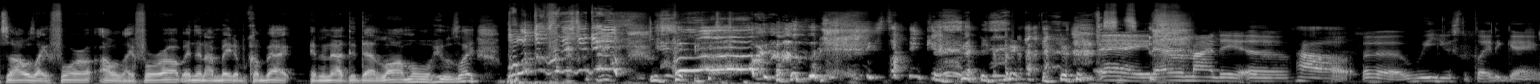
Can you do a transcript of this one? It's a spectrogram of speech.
So I was like four. I was like four up, and then I made him come back, and then I did that law move. He was like, "What the fuck is you doing?" He's like, Hey, that reminded of how uh, we used to play the game.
